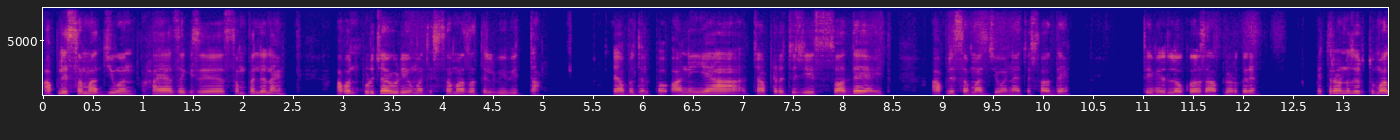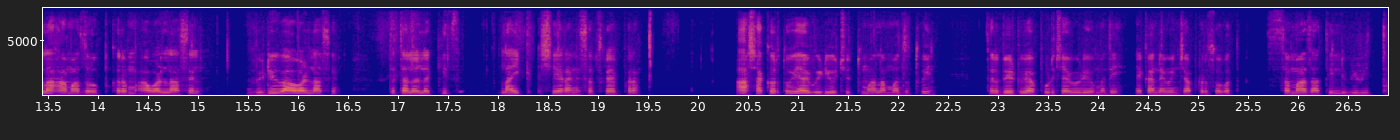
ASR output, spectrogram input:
आपले समाज जीवन हा या जागी संपलेला आहे. आपण पुढच्या व्हिडिओमध्ये समाजातील विविधता याबद्दल पाहू. आणि या चॅप्टरचे जे स्वाध्याय आहेत आपले समाज जीवन याचे स्वाध्याय ते मी लवकरच अपलोड करेन. मित्रांनो जर तुम्हाला हा माझा उपक्रम आवडला असेल व्हिडिओ आवडला असेल तर त्याला नक्कीच लाईक शेअर आणि सबस्क्राईब करा. आशा करतो या व्हिडिओची तुम्हाला मदत होईल. तर भेटूया पुढच्या व्हिडिओमध्ये एका नवीन चॅप्टरसोबत समाजातील विविधता.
